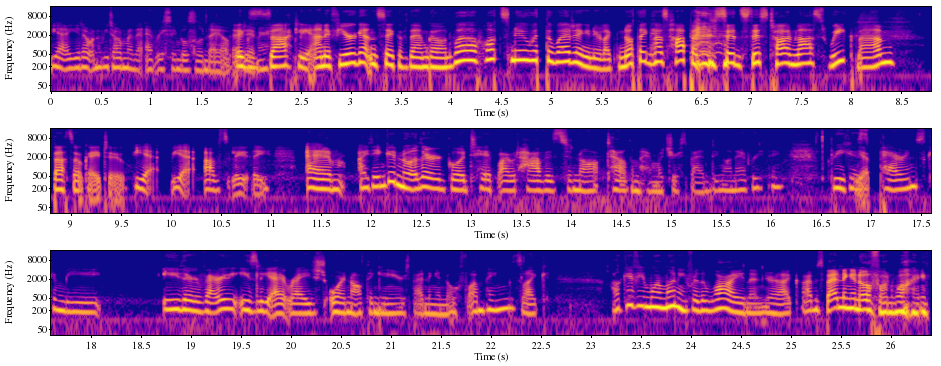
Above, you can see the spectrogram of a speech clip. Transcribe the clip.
yeah, you don't want to be talking about it every single Sunday over dinner. Exactly. And if you're getting sick of them going, well, what's new with the wedding? And you're like, nothing has happened since this time last week, ma'am. That's okay too. Yeah, yeah, absolutely. Um, I think another good tip I would have is to not tell them how much you're spending on everything, because Yep. parents can be either very easily outraged or not thinking you're spending enough on things. Like, I'll give you more money for the wine, and you're like, I'm spending enough on wine.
